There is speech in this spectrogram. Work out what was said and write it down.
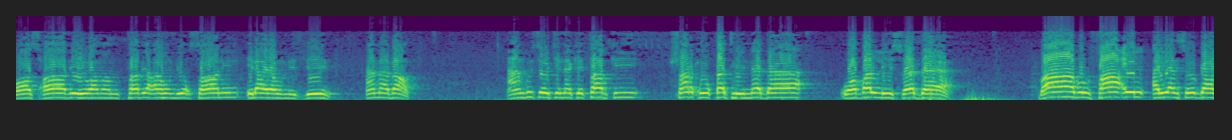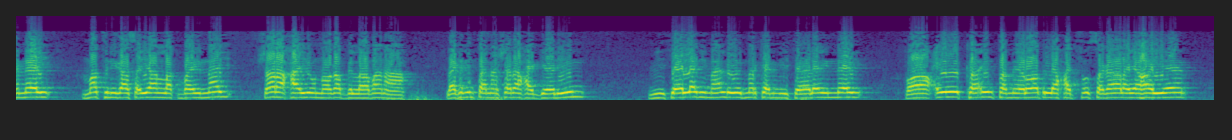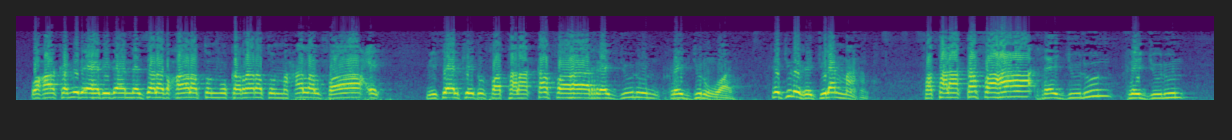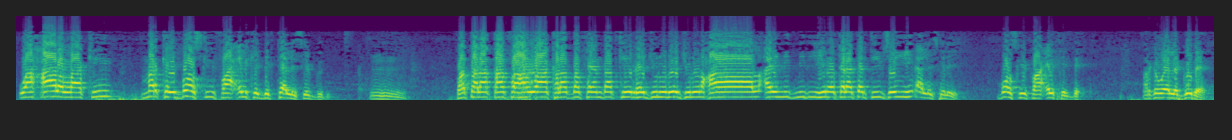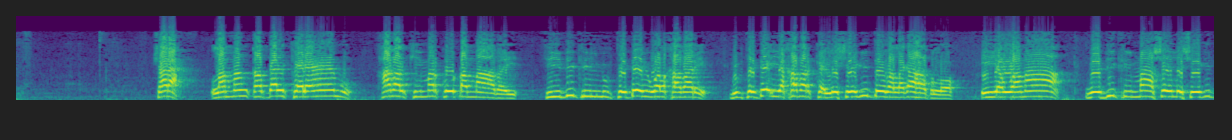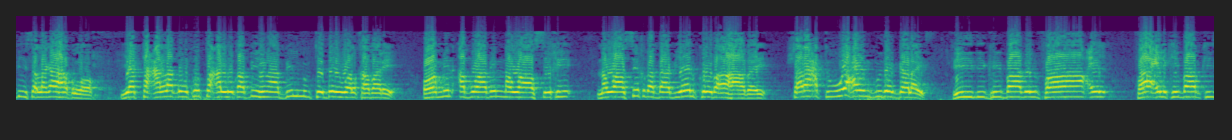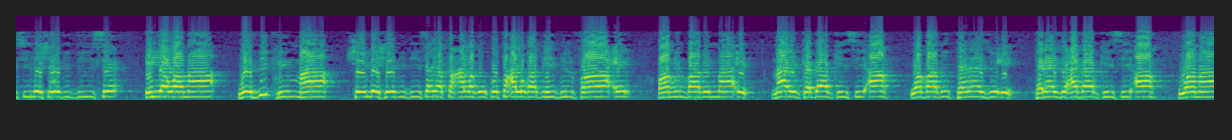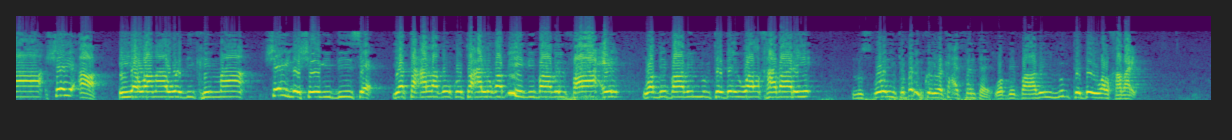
وأصحاabه وman تبcahm بإحsaan إlى yوم الdiin ama bعd waxaan ku soo jirnay kitaabkii sharxu qatri nada wabali sada baab lfaacil ayaan soo gaarnay matnigaas ayaan laqbaynay sharaxa ayuu nooga bilaabanaa laakiin intaanan sharaxa gelin mihaaladii maalin dhaweed markaan mihaalaynay faacilka inta meelood la xadfo sagaalay ahaayeen waxaa ka mid ahayd idaa nasalad xaalatun mukararatun maxala alfaacil mithaalkeedu fatalaqafahaa rajulun rajulun waayo rajulun rajulan maahan fatalaqafahaa rajulun rajulun. Waa xaalo laakiin markay booskii faacilka degtaa layska godo fatalaqafaha waa kala dafeen dadkii rajulun rajulun xaal ay mid mid yihiin oo kala tartiibsan yihiin a layska leeyahy booskii faacilkay degta marka waa la goda sharax lamanqada alkalaamu hadalkii markuu dhammaaday fii dikri lmubtada'i waalkhabari mubtade iyo khabarka la sheegidooda laga hadlo iyo wamaa wa dikri maa shay la sheegidiisa laga hadlo yatacallaqu ku tacalluqa bihimaa bilmubtada'i waalkhabari oo min abwaabi nawaasikhi nawaasikda baabyaalkooda ahaaday sharactu waxaan gudagalay fii dikri baabi lfaacil faacilkii baabkiisii la sheegidiisa iyo wamaa wa dikri maa shay la sheegidiisa yatacallaqu ku tacalluqa bihi bilfaacil oo min baabi naa'ib. Naa'ibka baabkiisii ah wa baabi tanaasuci tanaasuca baabkiisii ah wamaa shay ah iyo wamaa wa dikri maa shay la sheegidiisa yatacallaqu ku tacalluqa bihi bibaabi alfaacil wa bibaabi lmubtada'i waalkhabari nusqooyinka barinkooda waa ka xadfan tahay. Wa bibaabi lmubtada'i waalkhabari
